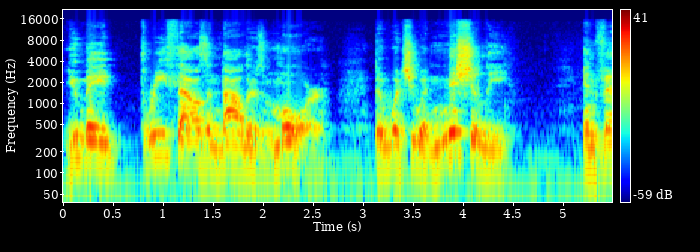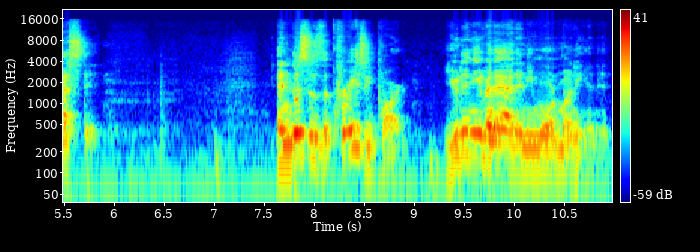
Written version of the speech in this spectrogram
you made $3,000 more than what you initially invested. And this is the crazy part. You didn't even add any more money in it.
